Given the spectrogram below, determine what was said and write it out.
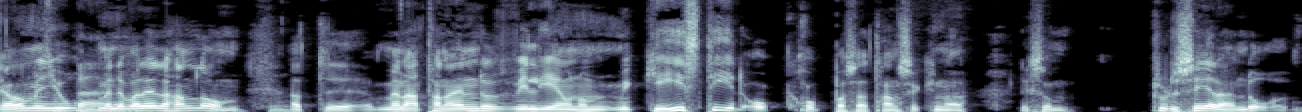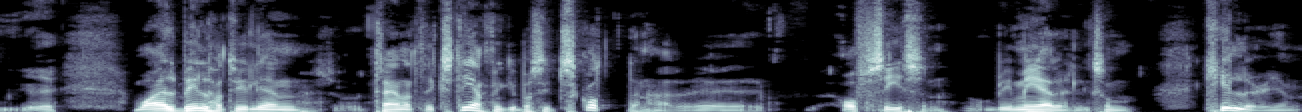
Ja, men jo, bär... men det var det det handlade om. Mm. Att, eh, men att han ändå vill ge honom mycket istid och hoppas att han ska kunna liksom, producera ändå. Eh, Wild Bill har tydligen tränat extremt mycket på sitt skott den här eh, off-season. Och blir mer liksom killer igen.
